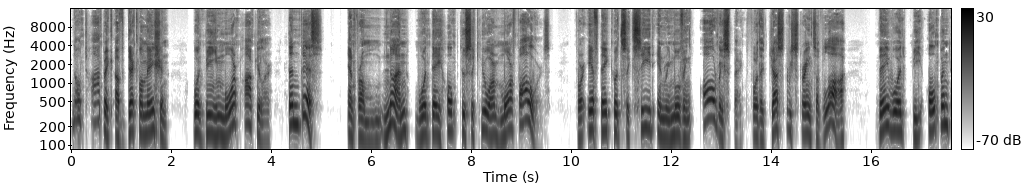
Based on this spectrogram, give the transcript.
No topic of declamation would be more popular than this, and from none would they hope to secure more followers. For if they could succeed in removing all respect for the just restraints of law, they would be open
